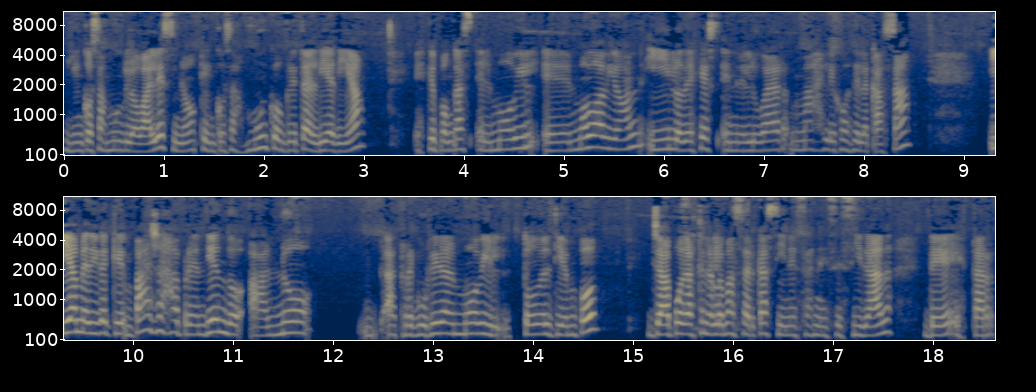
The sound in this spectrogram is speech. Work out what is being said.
ni en cosas muy globales, sino que en cosas muy concretas del día a día, es que pongas el móvil en modo avión y lo dejes en el lugar más lejos de la casa y a medida que vayas aprendiendo a no recurrir al móvil todo el tiempo, ya podrás tenerlo más cerca sin esa necesidad de estar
